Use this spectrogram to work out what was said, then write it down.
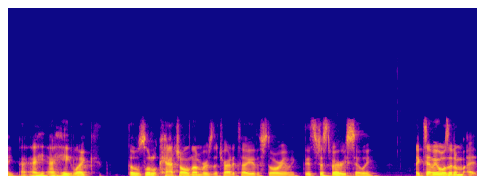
I, I, I hate like those little catch-all numbers that try to tell you the story. Like it's just very silly. Like Timmy wasn't a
